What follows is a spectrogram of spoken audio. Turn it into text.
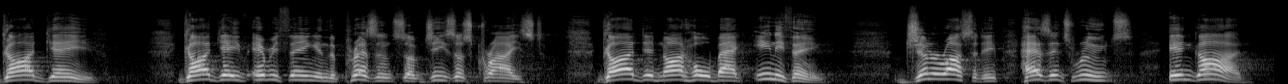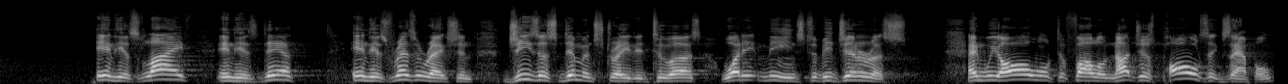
God gave. God gave everything in the presence of Jesus Christ. God did not hold back anything. Generosity has its roots in God, in His life, in His death, in his resurrection, Jesus demonstrated to us what it means to be generous. And we all want to follow not just Paul's example,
